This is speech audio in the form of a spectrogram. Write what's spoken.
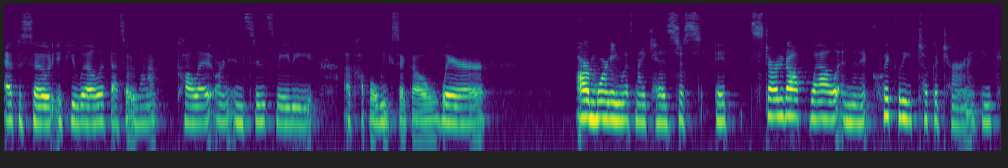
episode, if you will, if that's what we want to call it, or an instance maybe a couple weeks ago where our morning with my kids just it started off well and then it quickly took a turn. I think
